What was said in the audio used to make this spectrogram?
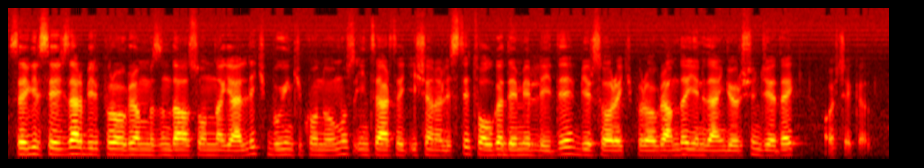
Sevgili seyirciler bir programımızın daha sonuna geldik. Bugünkü konuğumuz Intertek İş Analisti Tolga Demirli'ydi. Bir sonraki programda yeniden görüşünceye dek hoşçakalın.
